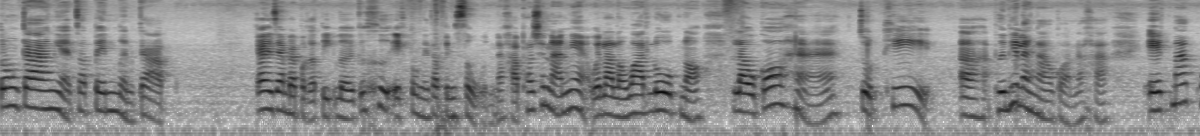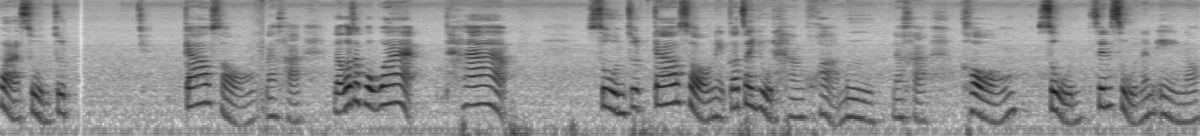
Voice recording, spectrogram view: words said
ตรงกลางเนี่ยจะเป็นเหมือนกับการแจงแบบปกติเลยก็คือ x ตรงนี้จะเป็นศูนย์นะคะ เพราะฉะนั้นเนี่ยเวลาเราวาดรูปเนาะเราก็หาจุดที่พื้นที่แรงเงาก่อนนะคะ x มากกว่า 0.92 นะคะ เราก็จะพบว่าถ้า 0.92 เนี่ยก็จะอยู่ทางขวามือนะคะ ของศูนย์เส้นศูนย์นั่นเองเนาะ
